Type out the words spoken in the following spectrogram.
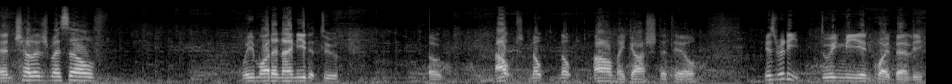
And challenge myself way more than I needed to. Oh, ouch, nope, nope. Oh my gosh, the tail. He's really doing me in quite badly.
